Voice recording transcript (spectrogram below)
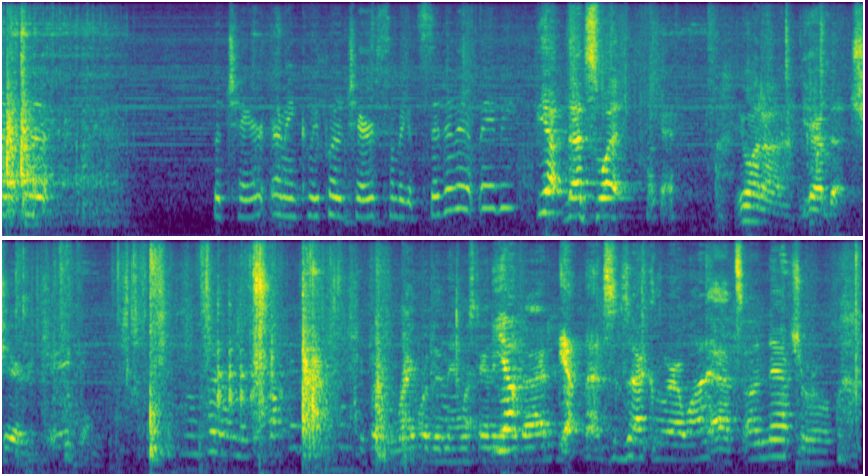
wanna put The chair, I mean, can we put a chair so somebody could sit in it maybe? Yeah, that's what, Okay. you wanna grab that chair, Jake? and- Wanna put it in this bucket? She put it right where the man was standing Yep. when he died. Yep, that's exactly where I want it. That's unnatural.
